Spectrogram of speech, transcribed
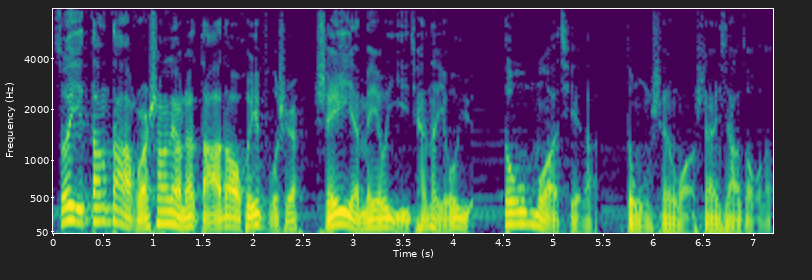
所以当大伙商量着打道回府时，谁也没有以前的犹豫，都默契的动身往山下走了。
